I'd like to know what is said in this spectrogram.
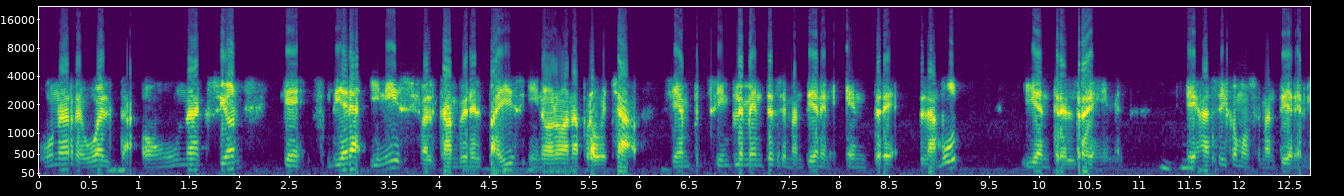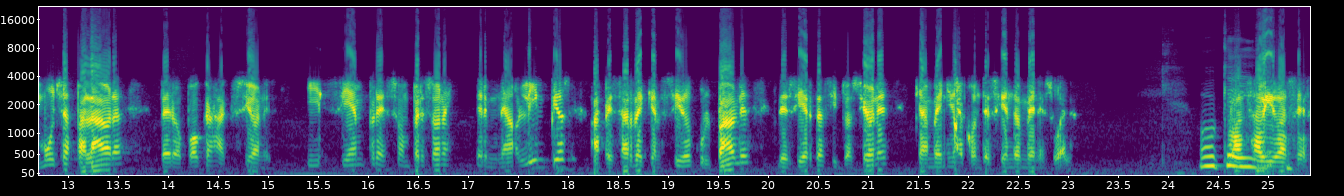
una revuelta o una acción que diera inicio al cambio en el país y no lo han aprovechado simplemente se mantienen entre la MUD y entre el régimen. Es así como se mantienen muchas palabras, pero pocas acciones. Y siempre son personas terminados limpios, a pesar de que han sido culpables de ciertas situaciones que han venido aconteciendo en Venezuela. Ok. sabido hacer.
